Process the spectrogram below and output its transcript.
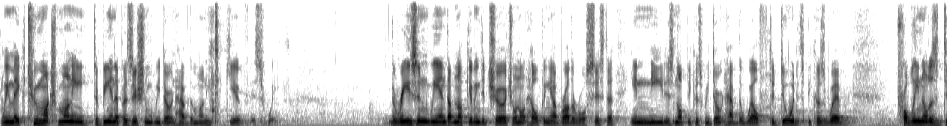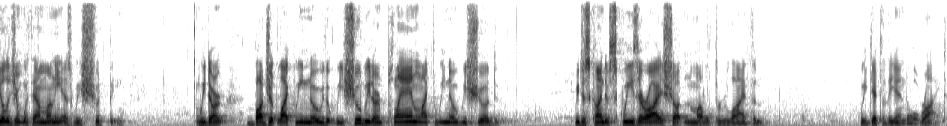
We make too much money to be in a position where we don't have the money to give this week. The reason we end up not giving to church or not helping our brother or sister in need is not because we don't have the wealth to do it, it's because we're probably not as diligent with our money as we should be. We don't budget like we know that we should, we don't plan like we know we should. We just kind of squeeze our eyes shut and muddle through life, and we get to the end all right.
